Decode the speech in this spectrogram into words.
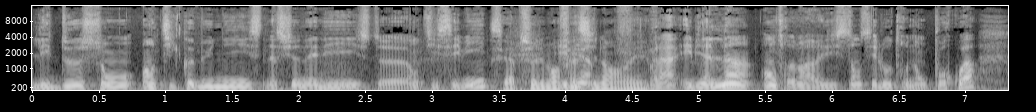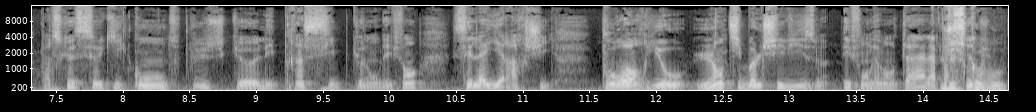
les deux sont anticommunistes, nationalistes, euh, antisémites. C'est absolument Eh bien, fascinant, oui. Voilà, et bien l'un entre dans la résistance et l'autre non. Pourquoi? Parce que ce qui compte plus que les principes que l'on défend, c'est la hiérarchie. Pour Henriot, l'antibolchevisme est fondamental. Jusqu'au bout.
